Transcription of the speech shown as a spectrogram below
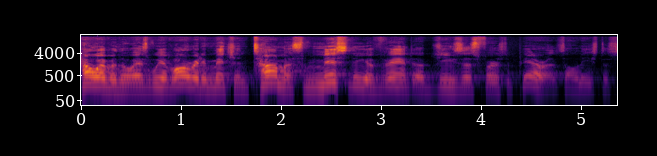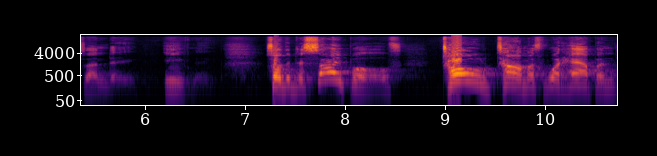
However, though, as we have already mentioned, Thomas missed the event of Jesus' first appearance on Easter Sunday evening. So the disciples told Thomas what happened,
